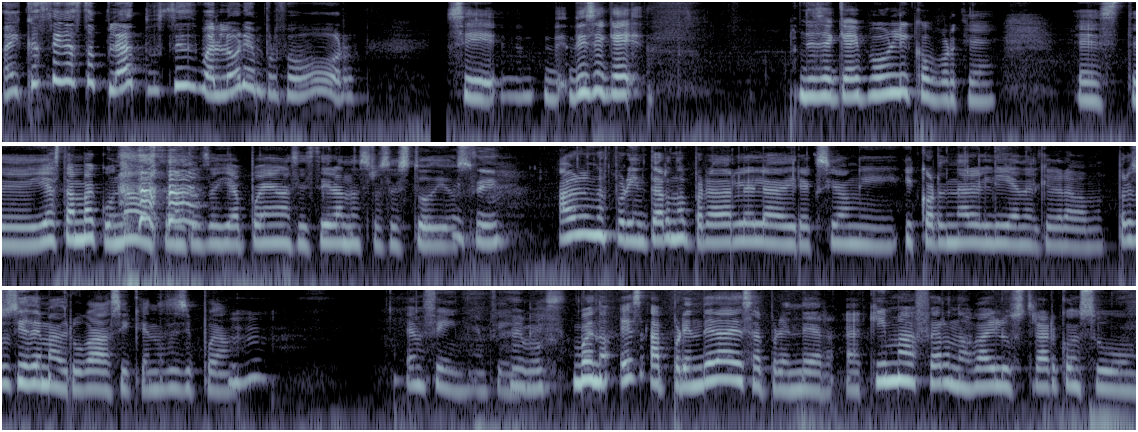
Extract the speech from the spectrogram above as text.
Hay que se gasta plata, ustedes valoren, por favor. Sí, dice que dice que hay público porque este ya están vacunados, entonces ya pueden asistir a nuestros estudios. Sí. Háblenos por interno para darle la dirección y, coordinar el día en el que grabamos. Pero eso sí es de madrugada, así que no sé si puedan. En fin, en fin. Bueno, es aprender a desaprender. Aquí Mafer nos va a ilustrar con su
